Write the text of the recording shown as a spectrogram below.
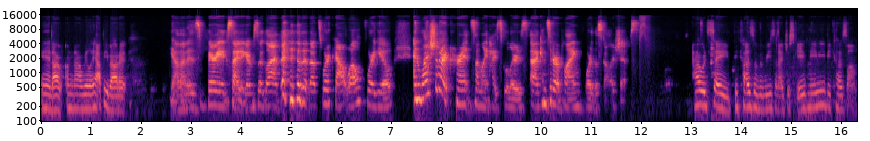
and I, I'm now really happy about it. Yeah, that is very exciting. I'm so glad that that's worked out well for you. And why should our current Sonlight High Schoolers uh, consider applying for the scholarships? I would say because of the reason I just gave, maybe because um,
